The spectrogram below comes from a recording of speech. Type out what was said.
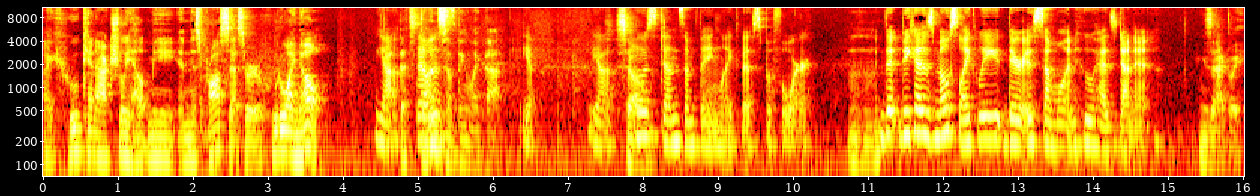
Like who can actually help me in this process? Or who do i know Yeah. that's that done was- something like that Yeah. Yeah. So- Who's done something like this before? Mm-hmm. That because most likely there is someone who has done it. Exactly.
